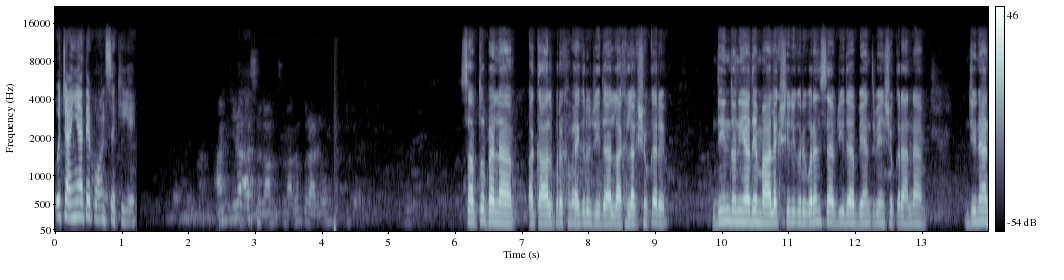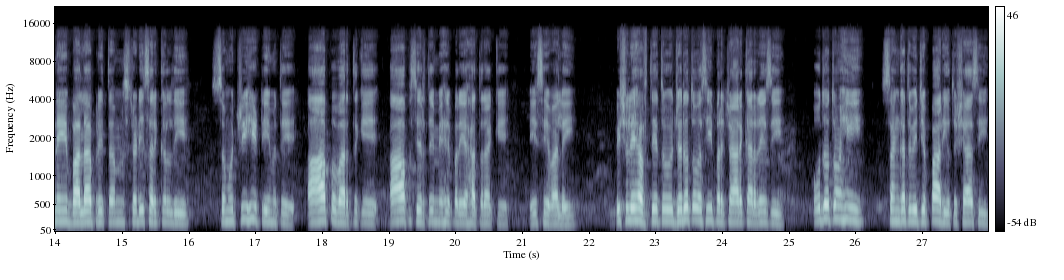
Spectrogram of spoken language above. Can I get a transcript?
ਉਚਾਈਆਂ ਤੇ ਪਹੁੰਚ ਸਕੀਏ। ਹਾਂਜੀ, ਜਿਹੜਾ ਆ ਸਮਾਗਮ ਕਰਾ ਰਹੇ ਹੋ ਸਭ ਤੋਂ ਪਹਿਲਾਂ ਅਕਾਲ ਪੁਰਖ ਵਾਹਿਗੁਰੂ ਜੀ ਦਾ ਲੱਖ ਲੱਖ ਸ਼ੁਕਰ। ਦੀਨ ਦੁਨੀਆ ਦੇ ਮਾਲਕ ਸ੍ਰੀ ਗੁਰੂ ਗ੍ਰੰਥ ਸਾਹਿਬ ਜੀ ਦਾ ਬੇਅੰਤ ਬੇਅੰਤ ਸ਼ੁਕਰਾਨਾ। ਜਿਨ੍ਹਾਂ ਨੇ ਬਾਲਾ ਪ੍ਰੀਤਮ ਸਟੱਡੀ ਸਰਕਲ ਦੀ ਸਮੁੱਚੀ ਹੀ ਟੀਮ ਤੇ ਆਪ ਵਰਤ ਕੇ, ਆਪ ਸਿਰ ਤੇ ਮਿਹਰ ਭਰੇ ਹੱਥ ਰੱਖ ਕੇ ਇਹ ਸੇਵਾ ਲਈ। ਪਿਛਲੇ ਹਫ਼ਤੇ ਤੋਂ ਜਦੋਂ ਤੋਂ ਅਸੀਂ ਪ੍ਰਚਾਰ ਕਰ ਰਹੇ ਸੀ, ਉਦੋਂ ਤੋਂ ਹੀ ਸੰਗਤ ਵਿੱਚ ਭਾਰੀ ਉਤਸ਼ਾਹ ਸੀ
